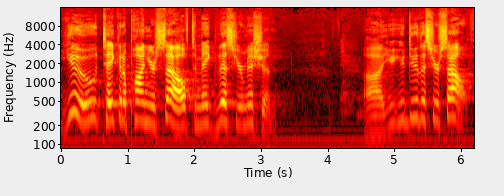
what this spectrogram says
you take it upon yourself to make this your mission. Uh, you, you do this yourself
